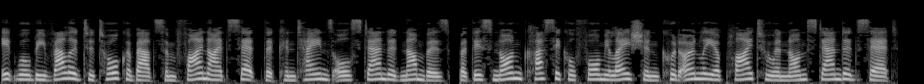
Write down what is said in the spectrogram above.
It will be valid to talk about some finite set that contains all standard numbers, but this non-classical formulation could only apply to a non-standard set.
